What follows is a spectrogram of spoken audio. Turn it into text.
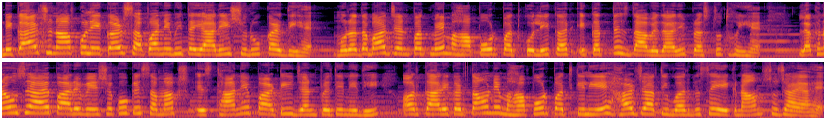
निकाय चुनाव को लेकर सपा ने भी तैयारी शुरू कर दी है। मुरादाबाद जनपद में महापौर पद को लेकर 31 दावेदारी प्रस्तुत हुई हैं। लखनऊ से आए पर्यवेक्षकों के समक्ष स्थानीय पार्टी जनप्रतिनिधि और कार्यकर्ताओं ने महापौर पद के लिए हर जाति वर्ग से एक नाम सुझाया है।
